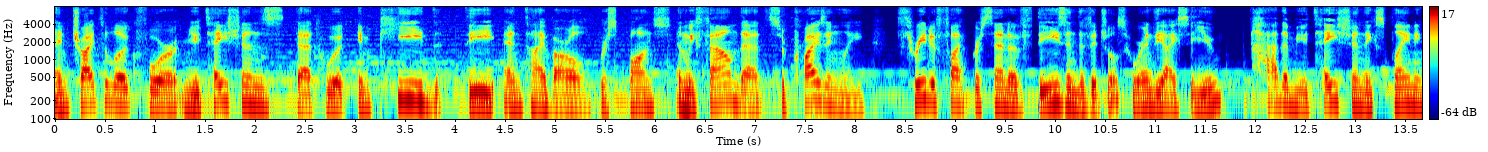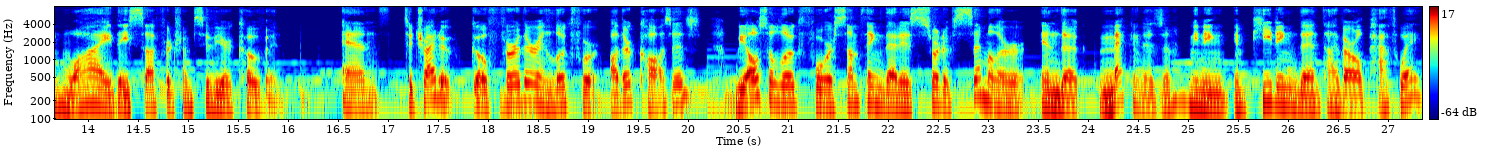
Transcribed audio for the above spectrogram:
and tried to look for mutations that would impede the antiviral response. And we found that surprisingly, 3 to 5% of these individuals who were in the ICU had a mutation explaining why they suffered from severe COVID. And to try to go further and look for other causes, we also looked for something that is sort of similar in the mechanism, meaning impeding the antiviral pathway,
